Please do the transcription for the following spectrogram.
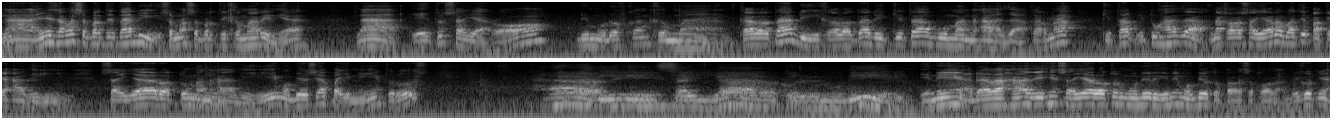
Nah, ini sama seperti tadi, sama seperti kemarin ya. Nah, yaitu saya sayaro dimudofkan ke man. Kalau tadi, kalau tadi kita buman haza karena kitab itu haza. Nah, kalau saya sayaro berarti pakai hadi. saya Sayaratu man mm-hmm. hadi. Mobil siapa ini? Terus Hadihi sayyaratul mudiri Ini adalah hadi hadihi sayyaratul mudiri Ini mobil kepala sekolah Berikutnya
